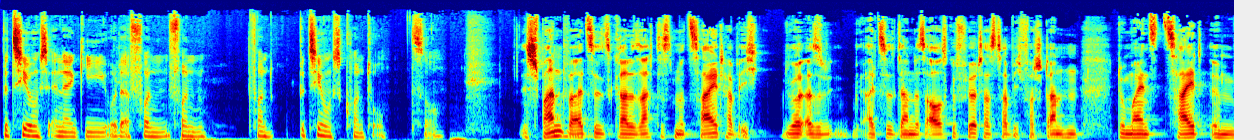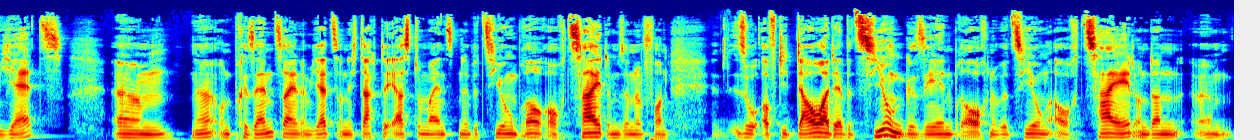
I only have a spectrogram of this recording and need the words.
Beziehungsenergie oder von, von, von Beziehungskonto. So. Ist spannend, weil als du jetzt gerade sagtest, mit Zeit habe ich, also als du dann das ausgeführt hast, habe ich verstanden, du meinst Zeit im Jetzt ähm, ne, und präsent sein im Jetzt. Und ich dachte erst, du meinst, eine Beziehung braucht auch Zeit im Sinne von so auf die Dauer der Beziehung gesehen braucht eine Beziehung auch Zeit und dann ähm,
